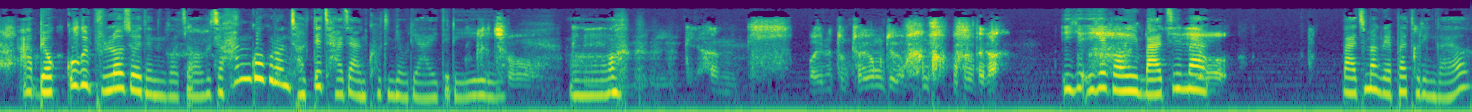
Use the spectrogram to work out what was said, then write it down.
아, 몇 곡을 불러줘야 되는 거죠. 그죠? 한 곡으로는 절대 자지 않거든요, 우리 아이들이. 그쵸. 어, 그냥 한, 뭐 이런 좀 조용조용한 거 부르다가. 이게, 이게 거의 마지막, 이어, 마지막 레파토리인가요?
